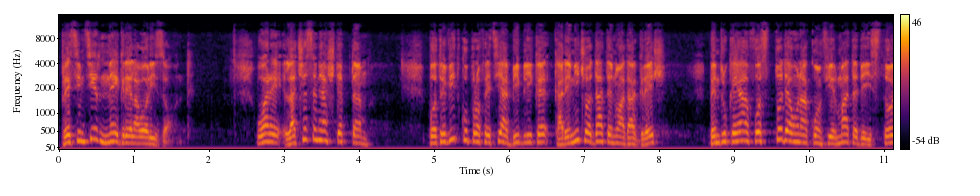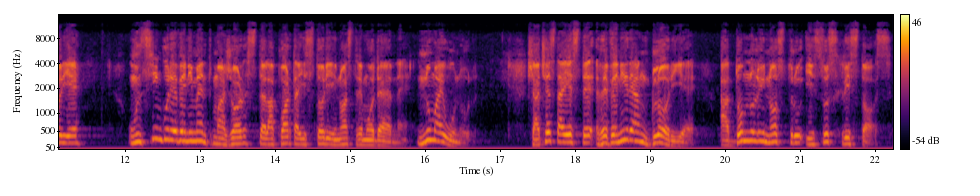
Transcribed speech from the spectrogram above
Presimțiri negre la orizont. Oare la ce să ne așteptăm? Potrivit cu profeția biblică, care niciodată nu a dat greș, pentru că ea a fost totdeauna confirmată de istorie, un singur eveniment major stă la poarta istoriei noastre moderne, numai unul. Și acesta este revenirea în glorie a Domnului nostru Isus Hristos.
